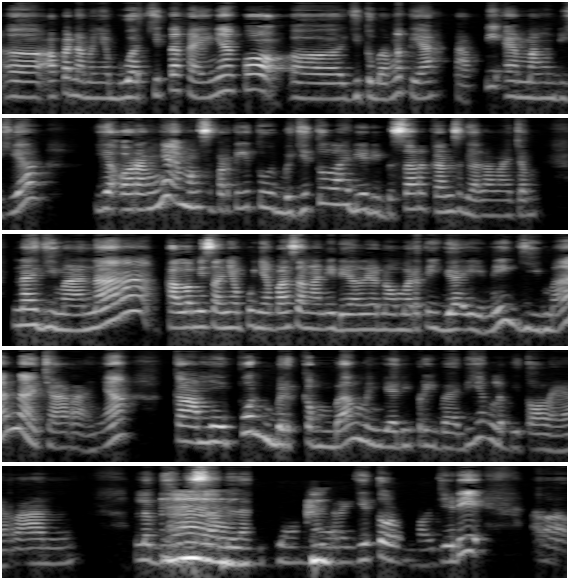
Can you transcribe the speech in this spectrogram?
uh, apa namanya buat kita kayaknya kok uh, gitu banget ya. Tapi emang dia ya orangnya emang seperti itu. Begitulah dia dibesarkan segala macam. Nah gimana kalau misalnya punya pasangan idealnya nomor tiga ini gimana caranya kamu pun berkembang menjadi pribadi yang lebih toleran lebih hmm. bisa belajar gitu loh. Jadi uh,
